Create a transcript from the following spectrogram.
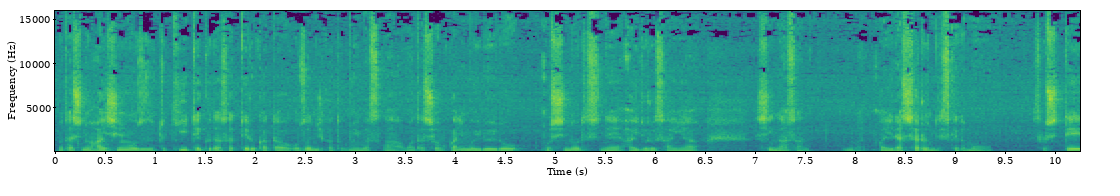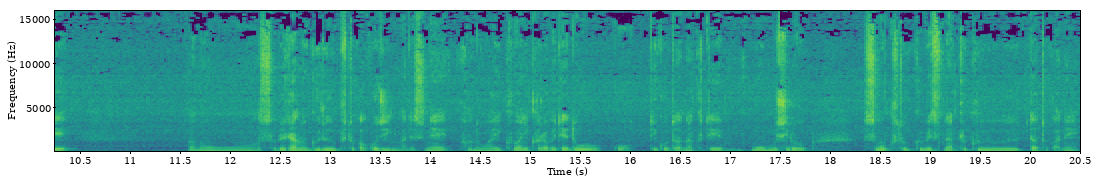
私の配信をずっと聞いてくださっている方はご存知かと思いますが私他にもいろいろ推しのですねアイドルさんやシンガーさん、まあ、いらっしゃるんですけどもそしてあのそれらのグループとか個人がですねあのアイクマに比べてどうこうっていうことはなくてもうむしろすごく特別な曲だとかね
